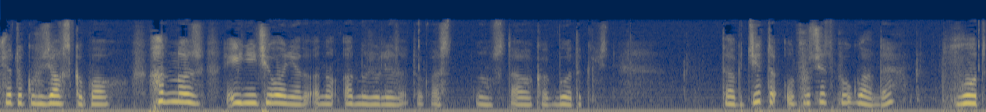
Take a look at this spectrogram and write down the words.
Что такое взял, скопал? Одно и ничего нет. Одно, одно железо только ну, стало, как было, так есть. Так, где-то, вот получается по углам, да? Вот.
